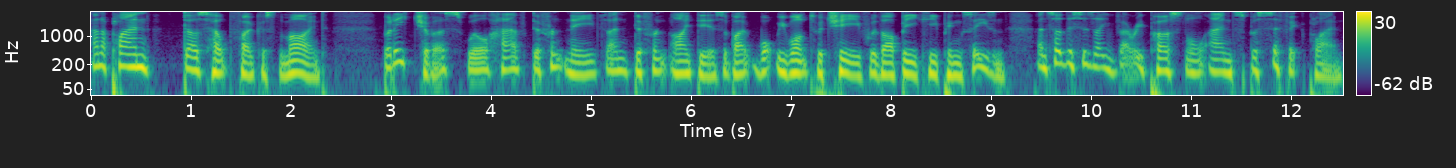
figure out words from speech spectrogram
and a plan does help focus the mind. But each of us will have different needs and different ideas about what we want to achieve with our beekeeping season, and so this is a very personal and specific plan.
